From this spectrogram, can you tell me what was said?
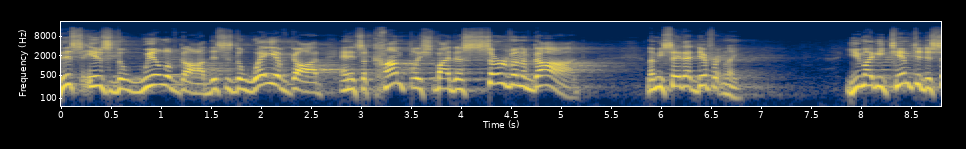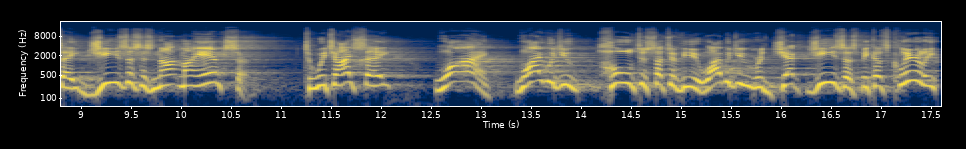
This is the will of God, this is the way of God, and it's accomplished by the servant of God. Let me say that differently. You might be tempted to say, Jesus is not my answer. To which I say, why? Why would you hold to such a view? Why would you reject Jesus? Because clearly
